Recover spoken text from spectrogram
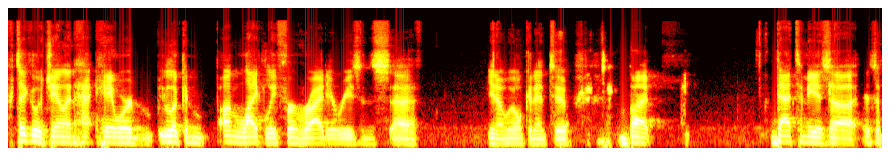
particularly Jalen Hayward, looking unlikely for a variety of reasons. Uh, you know, we won't get into. But that to me is a is a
